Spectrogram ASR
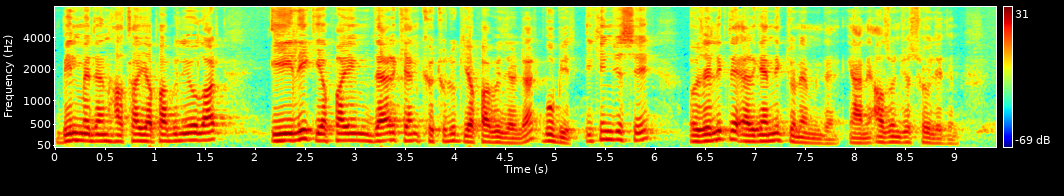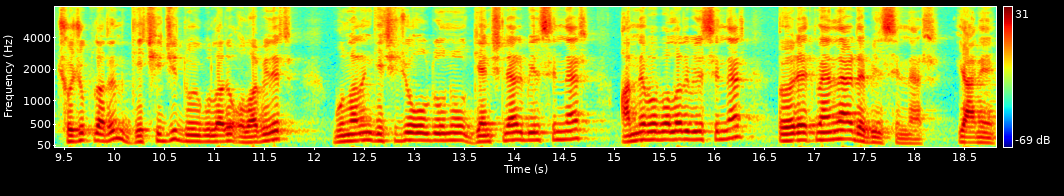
Bilmeden hata yapabiliyorlar. İyilik yapayım derken kötülük yapabilirler. Bu bir. İkincisi özellikle ergenlik döneminde yani az önce söyledim. Çocukların geçici duyguları olabilir. Bunların geçici olduğunu gençler bilsinler, anne babaları bilsinler, öğretmenler de bilsinler. Yani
